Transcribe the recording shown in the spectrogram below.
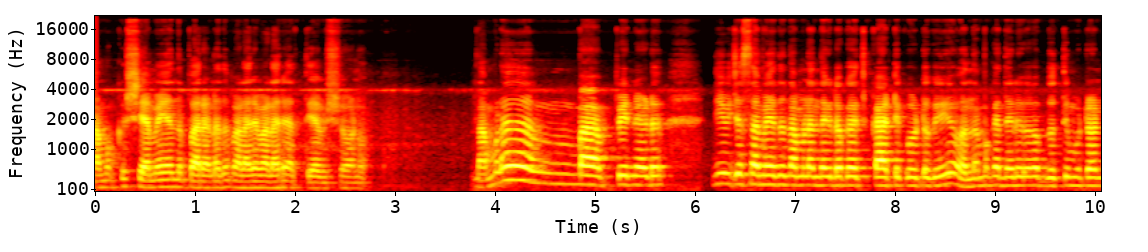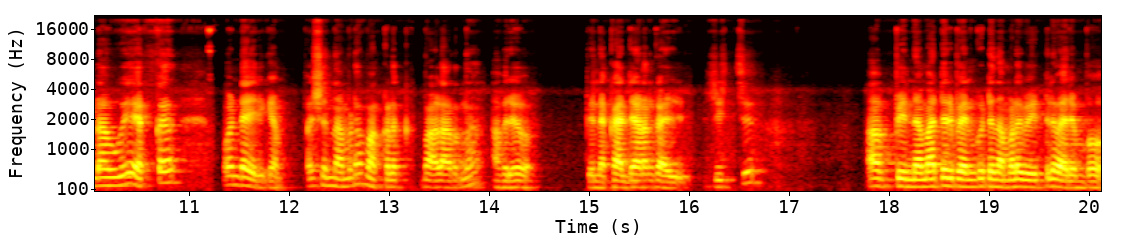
നമുക്ക് ക്ഷമയെന്ന് പറയണത് വളരെ വളരെ അത്യാവശ്യമാണ്. നമ്മൾ പിന്നീട് ജീവിച്ച സമയത്ത് നമ്മൾ എന്തെങ്കിലുമൊക്കെ കാട്ടിക്കൂട്ടുകയോ നമുക്ക് എന്തെങ്കിലുമൊക്കെ ബുദ്ധിമുട്ടുണ്ടാവുകയോ ഒക്കെ ഉണ്ടായിരിക്കാം. പക്ഷെ നമ്മുടെ മക്കൾ വളർന്ന് അവർ പിന്നെ കല്യാണം കഴിച്ച് പിന്നെ മറ്റൊരു പെൺകുട്ടി നമ്മളെ വീട്ടിൽ വരുമ്പോൾ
